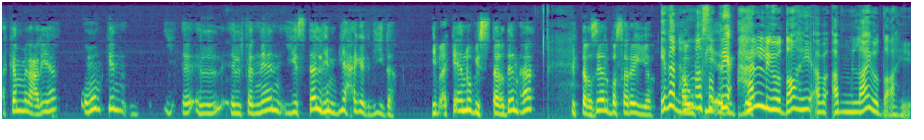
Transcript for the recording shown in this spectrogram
أكمل عليها. وممكن الفنان يستلهم بيها حاجة جديدة يبقى كأنه بيستخدمها في التغذية البصرية إذا هل نستطيع هل يضاهي أم لا يضاهي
